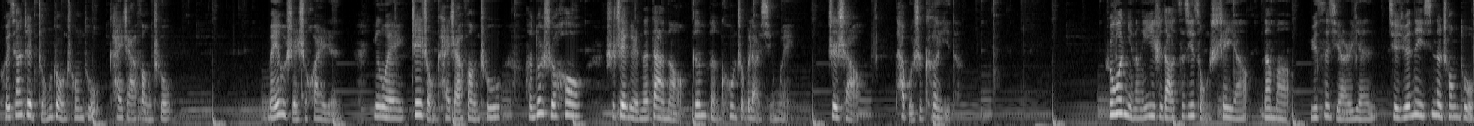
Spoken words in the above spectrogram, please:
会将这种种冲突开闸放出。没有谁是坏人，因为这种开闸放出，很多时候是这个人的大脑根本控制不了行为，至少他不是刻意的。如果你能意识到自己总是这样，那么于自己而言，解决内心的冲突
